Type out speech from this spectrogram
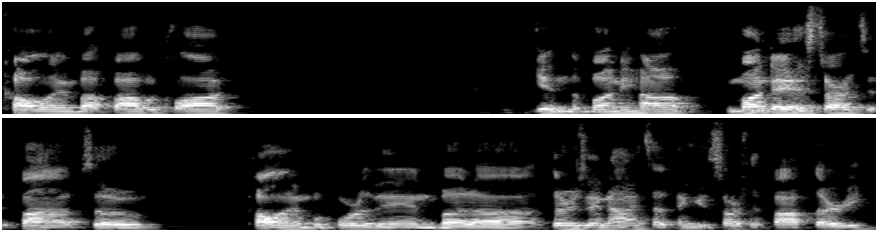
call in by five o'clock, getting the bunny hop. Monday it starts at five, so call in before then. But uh, Thursday nights I think it starts at five thirty,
